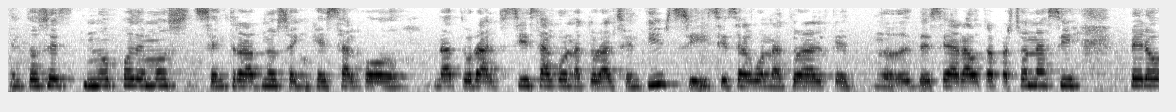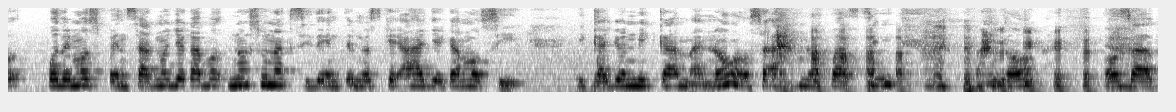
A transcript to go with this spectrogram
Entonces, no podemos centrarnos en que es algo natural. Si es algo natural sentir, sí. Si es algo natural que desear a otra persona, sí. Pero podemos pensar, no llegamos, no es un accidente, no es que, ah, llegamos y y cayó en mi cama, ¿no? O sea, no fue así, ¿no? O sea,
